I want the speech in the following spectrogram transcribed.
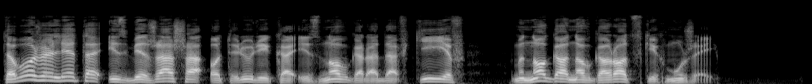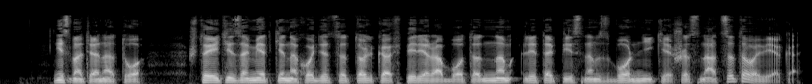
Того же лета избежаша от Рюрика из Новгорода в Киев много новгородских мужей. Несмотря на то, что эти заметки находятся только в переработанном летописном сборнике XVI века,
